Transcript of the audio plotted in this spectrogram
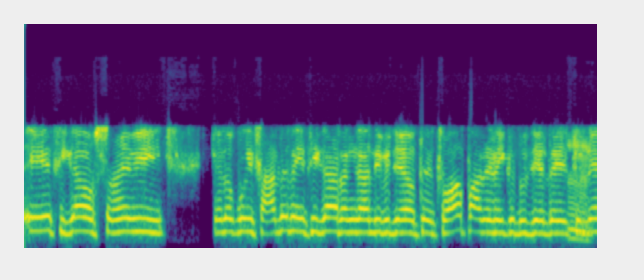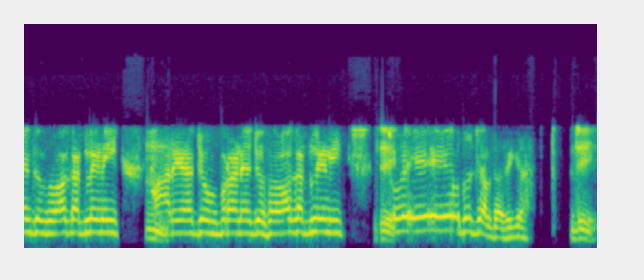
ਇਹ ਸੀਗਾ ਉਸ ਸਮੇਂ ਵੀ ਜਦੋਂ ਕੋਈ ਸਾਧਨ ਨਹੀਂ ਸੀਗਾ ਰੰਗਾਂ ਦੀ ਬਜਾਏ ਉੱਥੇ ਸਵਾਹ ਪਾ ਦੇਣੀ ਇੱਕ ਦੂਜੇ ਦੇ ਹਮ। ਚੁੱਲ੍ਹਿਆਂ 'ਚ ਸਵਾਹ ਕੱਢ ਲੈਣੀ ਹਾਰਿਆਂ 'ਚੋਂ ਪੁਰਾਣਿਆਂ 'ਚੋਂ ਸਵਾਹ ਕੱਢ ਲੈਣੀ। ਸੋ ਇਹ ਇਹ ਉਦੋਂ ਚੱਲਦਾ ਸੀਗਾ। ਜੀ।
